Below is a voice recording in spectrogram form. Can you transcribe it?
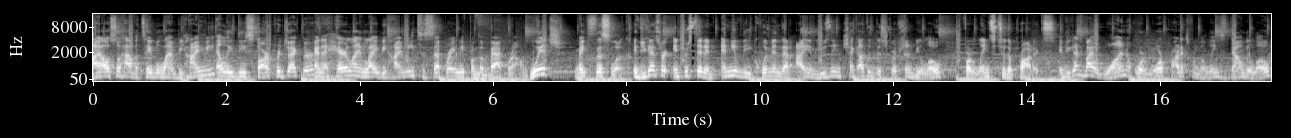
I also have a table lamp behind me, LED star projector, and a hairline light behind me to separate me from the background, which makes this look. If you guys are interested in any of the equipment that I am using, check out the description below for links to the products. If you guys buy one or more products from the links down below,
